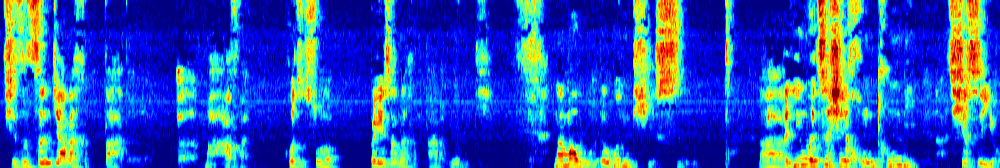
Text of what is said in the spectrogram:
其实增加了很大的呃麻烦，或者说。背上了很大的问题，那么我的问题是，啊，因为这些红通里面呢，其实有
